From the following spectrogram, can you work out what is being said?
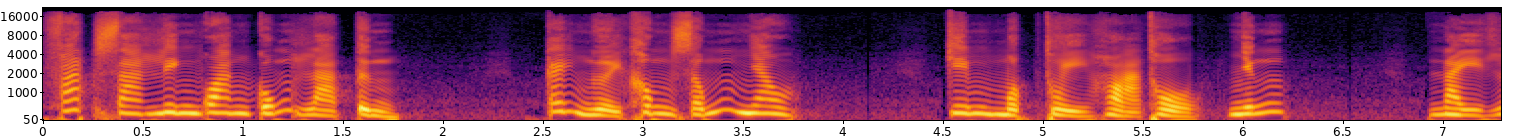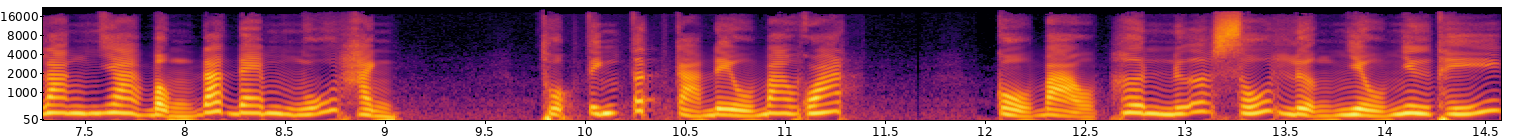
phát ra linh quang cũng là từng. Cái người không giống nhau. Kim một thủy hỏa thổ, những này lang nha bổng đã đem ngũ hành. Thuộc tính tất cả đều bao quát. Cổ bảo hơn nữa số lượng nhiều như thế.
